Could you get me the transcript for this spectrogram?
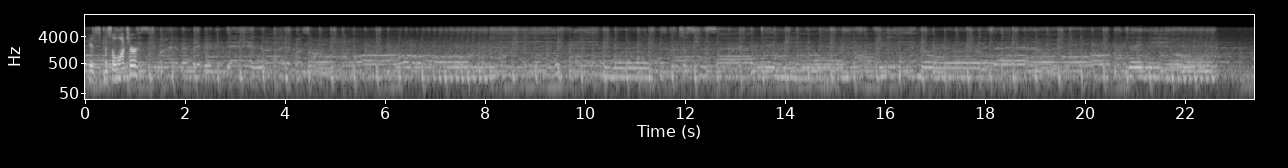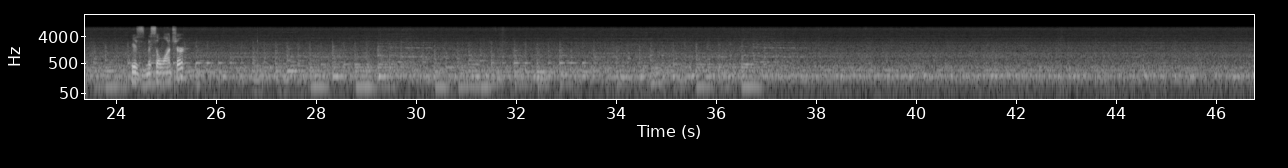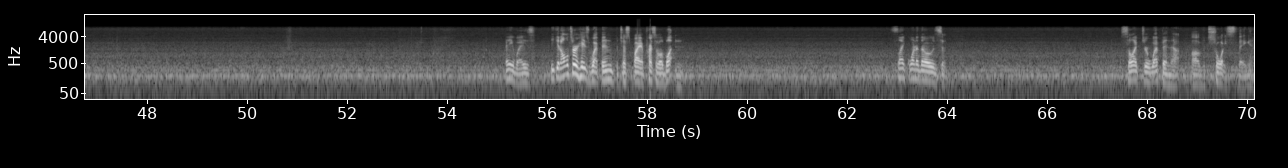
Here's his missile launcher. Here's his missile launcher. Anyways, he can alter his weapon just by a press of a button. It's like one of those select your weapon uh, of choice thing.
